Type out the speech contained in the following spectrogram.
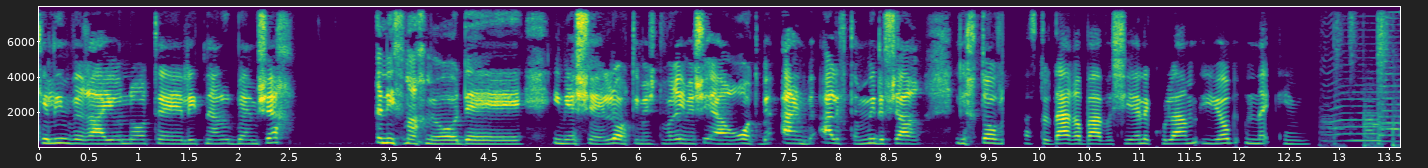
כלים ורעיונות אה, להתנהלות בהמשך. אני אשמח מאוד אם יש שאלות, אם יש דברים, יש הערות בעין, באלף, תמיד אפשר לכתוב. אז תודה רבה ושיהיה לכולם יום נעים.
